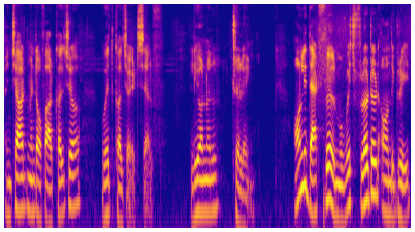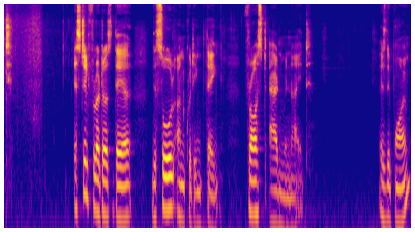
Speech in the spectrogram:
enchantment of our culture with culture itself. Lionel Trilling. Only that film which fluttered on the grate still flutters there, the soul unquitting thing. Frost at Midnight is the poem.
